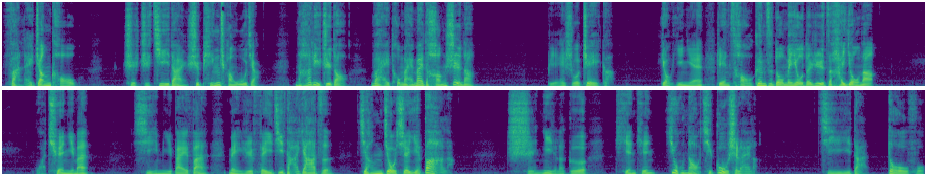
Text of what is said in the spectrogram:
饭来张口，只知鸡蛋是平常物件，哪里知道外头买卖的行市呢？别说这个，有一年连草根子都没有的日子还有呢。我劝你们，细米白饭，每日肥鸡大鸭子，将就些也罢了。吃腻了哥，天天又闹起故事来了。鸡蛋、豆腐，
